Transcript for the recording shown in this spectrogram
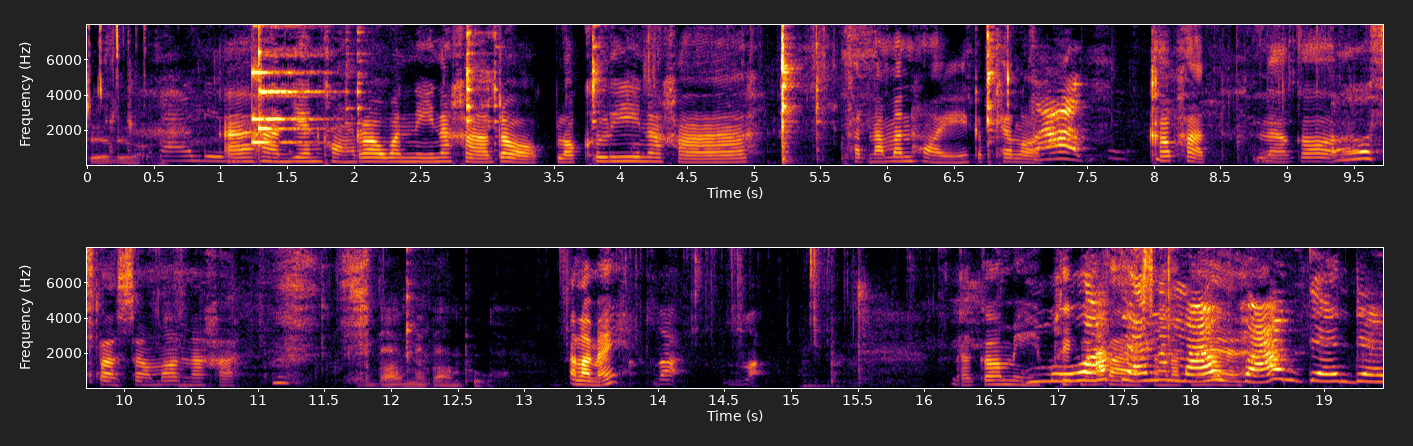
Det er det da. อาหารเย็นของเราวันนี้นะคะ ดอกบล็อกโคลี่นะคะ ผัดน้ำมันหอยกับแครอทข้าวผัดแล้วก็ปลาแซลมอนนะคะ Varm med varm på. อร่อยไหม แล้วก็มีพริกน้ำปลาสำหรับแม่ varm den der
